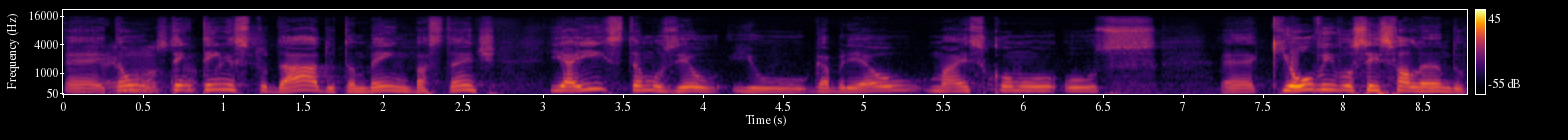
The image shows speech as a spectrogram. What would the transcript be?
É, É então monstro, tem, tem estudado também bastante. E aí estamos eu e o Gabriel mais como os é, que ouvem vocês falando.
